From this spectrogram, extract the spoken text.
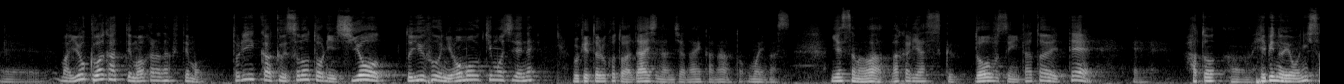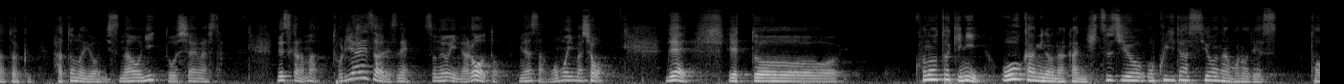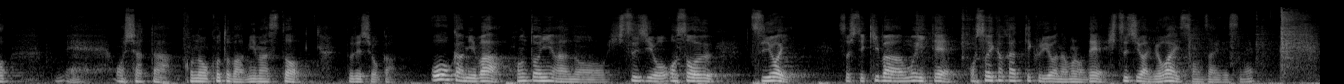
えー、まあ、よく分かっても分からなくてもとにかくその通りにしようというふうに思う気持ちでね受け取ることは大事なんじゃないかなと思います。イエス様は分かりやすく動物に例えて、えー、鳩蛇のように悟く鳩のように素直にとおっしゃいました。ですからまあとりあえずはですねそのようになろうと皆さん思いましょう。でえっとこの時に狼の中に羊を送り出すようなものですと、えー、おっしゃったこの言葉を見ますとどうでしょうか？狼は本当にあの羊を襲う強いそして牙を向いて襲いかかってくるようなもので羊は弱い存在ですね。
